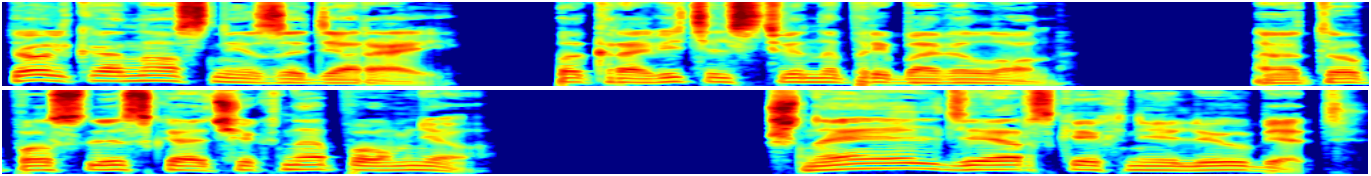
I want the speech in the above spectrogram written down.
только нос не задирай», — покровительственно прибавил он. «А то после скачек напомню. Шнель дерзких не любит».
